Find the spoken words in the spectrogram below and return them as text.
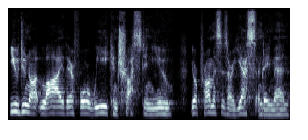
You do not lie, therefore we can trust in you. Your promises are yes and amen.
